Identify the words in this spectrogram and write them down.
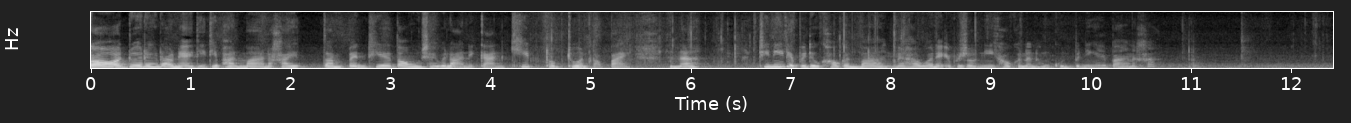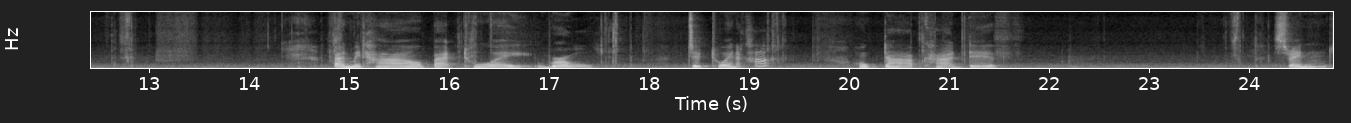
ก็ด้วยเรื่องราวในอดีตที่ผ่านมานะคะจำเป็นที่จะต้องใช้เวลาในการคิดทบทวนต่อไปนะทีนี้เดี๋ยวไปดูเขากันบ้างนะคะ ว่าในเอพิโซดนี้เขาคนนั้นของคุณเป็นยังไงบ้างนะคะแปดไม้เท้าแปดถ้วย roll เจ็ดถ้วยนะคะหกดาบค่ะ death strength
